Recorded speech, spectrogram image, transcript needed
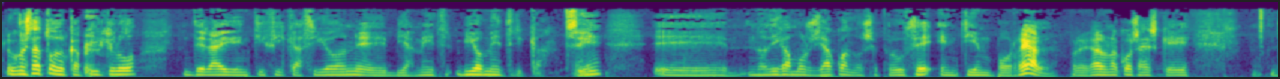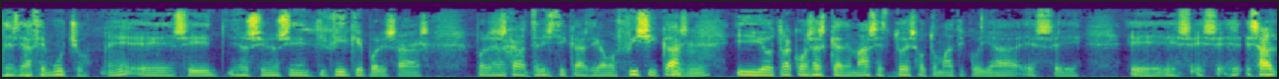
luego está todo el capítulo de la identificación eh, biométrica sí. Eh, no digamos ya cuando se produce en tiempo real porque claro una cosa es que desde hace mucho ¿eh? Eh, se, se, nos identifique por esas por esas características digamos físicas uh -huh. y otra cosa es que además esto es automático ya es, eh, es, es, es al,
